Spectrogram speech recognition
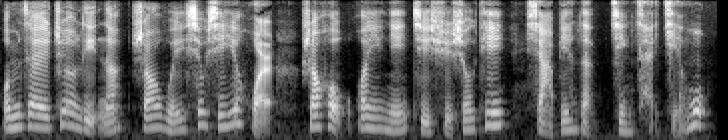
我们在这里呢，稍微休息一会儿，稍后欢迎您继续收听下边的精彩节目。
